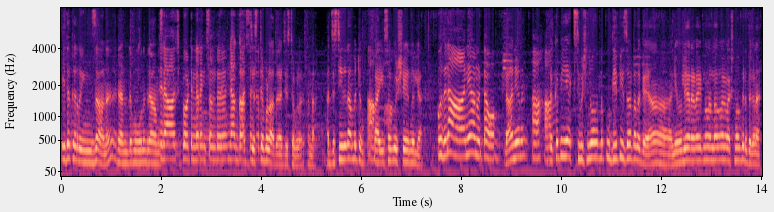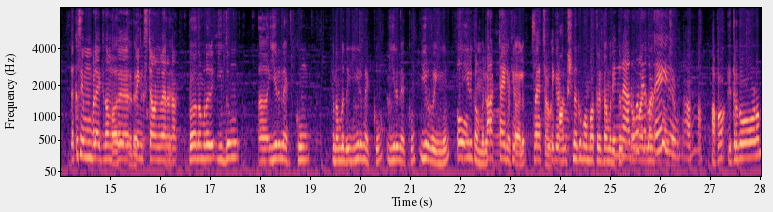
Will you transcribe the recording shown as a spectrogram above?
ഇതൊക്കെ റിങ്സ് ആണ്. രണ്ട് മൂന്ന് ഗ്രാം രാജ്കോട്ടിന്റെ റിങ്സ് ഉണ്ട് അഡ്ജസ്റ്റബിൾ അത് അഡ്ജസ്റ്റബിൾ കണ്ടാ? അഡ്ജസ്റ്റ് ചെയ്തിടാൻ പറ്റും. സൈസ് ഒക്കെ വിഷയമൊന്നുമില്ല ഇതിൽ ആനയാണ് കേട്ടോ ഇതാനെയാണ് ഇതൊക്കെ ഈ എക്സിബിഷനിൽ വന്നിട്ടുള്ള പുതിയ പീസ് കേട്ടോ അതൊക്കെ ആ ന്യൂലി അറേഡ് ആയിട്ടുള്ള നല്ല കളക്ഷൻ ഒക്കെ എടുക്കണേ ഇതൊക്കെ സിമ്പിൾ ആയിട്ട് നമുക്ക് പിങ്ക് സ്റ്റോൺ വരണം ഇപ്പൊ നമ്മൾ ഇതും ഈ ഒരു നെക്കും ഇപ്പൊ നമ്മളിത് ഈ ഒരു നെക്കും ഈ ഒരു നെക്കും ഈ ഒരു റിങ്ങും ഈ ഒരു കമ്മലും. ഇട്ടാലും Match ആയിരിക്കും. ഫംഗ്ഷൻ ഒക്കെ പോകുമ്പോ അത്ര ഇട്ടാൽ മതി. ഇത് പിന്നെ അത് ഒരുപാട് മതി, പേർക്ക് ഏയ്, ആ, ആ. അപ്പൊ ഇത്രത്തോളം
